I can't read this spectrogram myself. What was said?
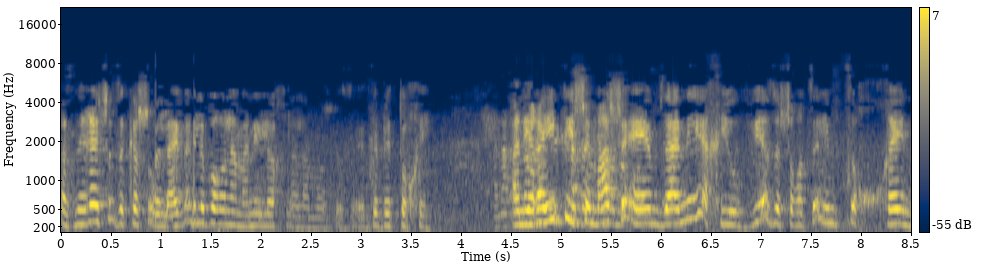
אז נראה שזה קשור אליי, ואני לבור עולם, אני לא יכולה לעמוד בזה, זה בתוכי. אני לא ראיתי שמה שהם, זה אני החיובי הזה שרוצה למצוא חן.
